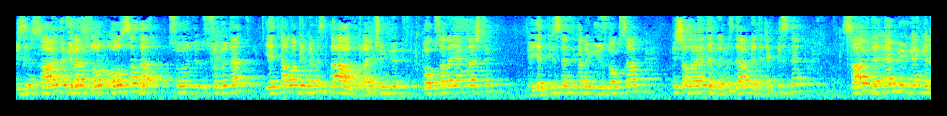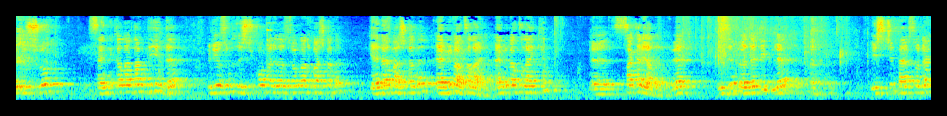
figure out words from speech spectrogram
bizim sahilde biraz zor olsa da Su- Subu'da yetki alabilmemiz daha kolay. Çünkü 90'a yaklaştık. E, Yetkili sendikanın 190 inşallah hedeflerimiz devam edecek. Biz de sahilde en büyük engelimiz şu sendikalardan değil de biliyorsunuz işçi konfederasyonları başkanı genel başkanı Emin Atalay. Emin Atalay kim? Ee, Sakaryalı ve bizim özellikle işçi personel,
